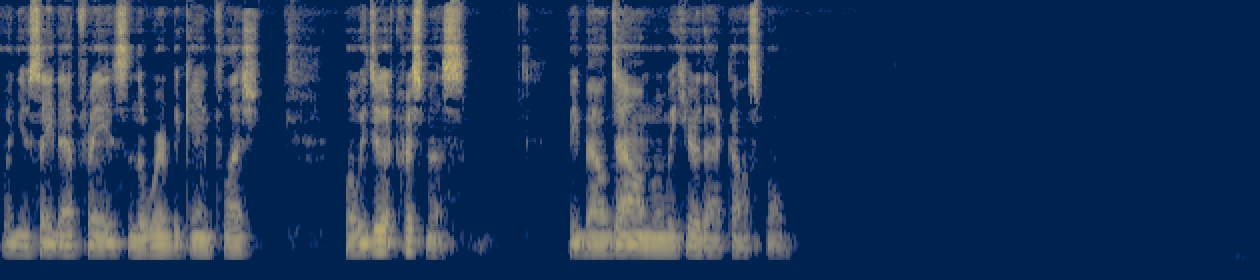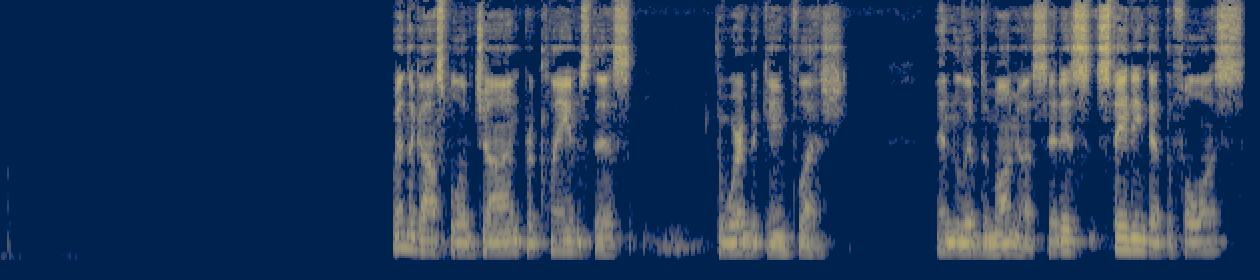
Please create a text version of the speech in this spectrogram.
when you say that phrase and the Word became flesh? Well, we do at Christmas. We bow down when we hear that gospel. When the Gospel of John proclaims this, the Word became flesh and lived among us, it is stating that the fullest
